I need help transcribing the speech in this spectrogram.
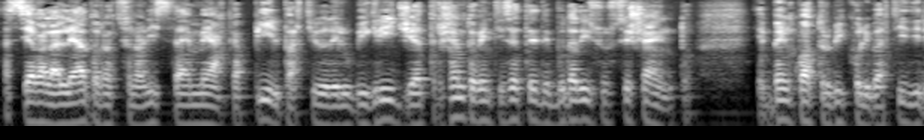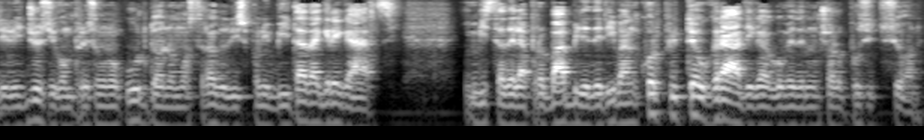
assieme all'alleato nazionalista MHP, il partito dei lupi grigi, ha 327 deputati su 600 e ben quattro piccoli partiti religiosi, compreso uno curdo, hanno mostrato disponibilità ad aggregarsi, in vista della probabile deriva ancora più teocratica, come denuncia l'opposizione.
